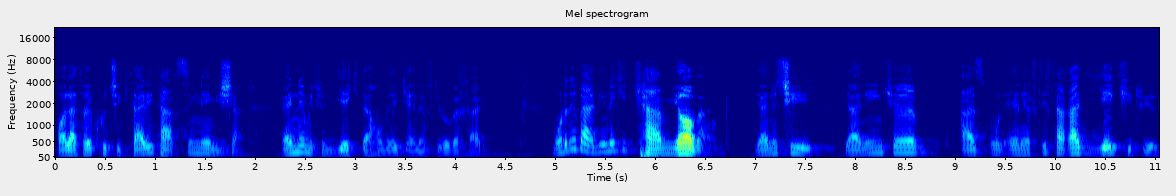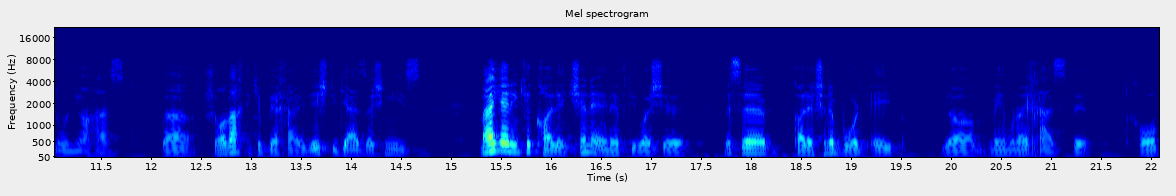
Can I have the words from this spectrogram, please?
حالتهای کوچیکتری تقسیم نمیشن. یعنی نمی‌تونید یک دهم یک NFT رو بخرید مورد بعدی اینه که کمیابن. یعنی چی؟ یعنی اینکه از اون NFT فقط یکی توی دنیا هست و شما وقتی که بخریدش دیگه ازش نیست. مگر اینکه collection NFT باشه مثل collection Bored Ape یا میمونای خسته. خب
